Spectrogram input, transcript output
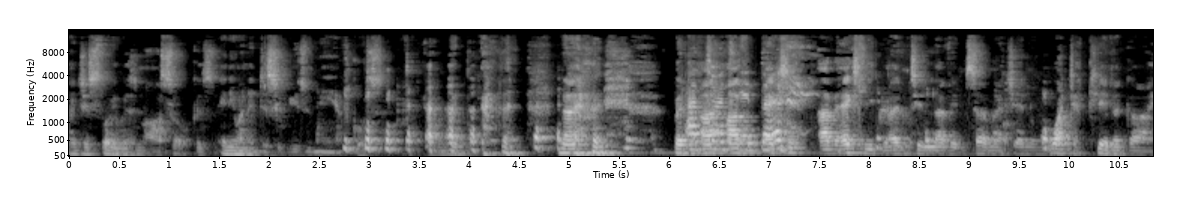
I just thought he was an arsehole because anyone who disagrees with me, of course. but, no, but I I, don't I've, get that. actually, I've actually grown to love him so much, and what a clever guy,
